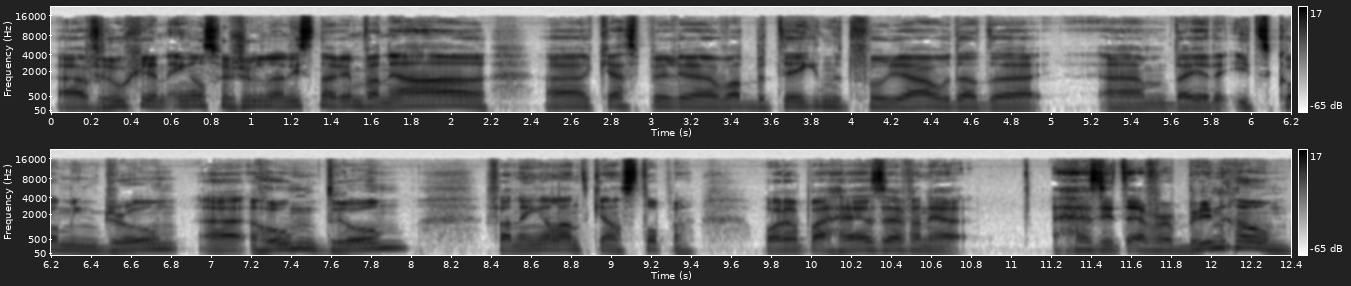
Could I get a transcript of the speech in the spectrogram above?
eh, vroeg er een Engelse journalist naar hem van ja, eh, Casper, eh, wat betekent het voor jou dat, eh, dat je de It's Coming Drome, eh, Home droom van Engeland kan stoppen? Waarop hij zei van ja, has it ever been home?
